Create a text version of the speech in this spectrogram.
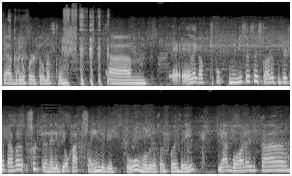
Que abriu o portão bastante. um, é, é, legal que, tipo, no início dessa história o Peter já tava surtando, né? Ele via o rato saindo de túmulo e essas coisas aí. E agora ele tá.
